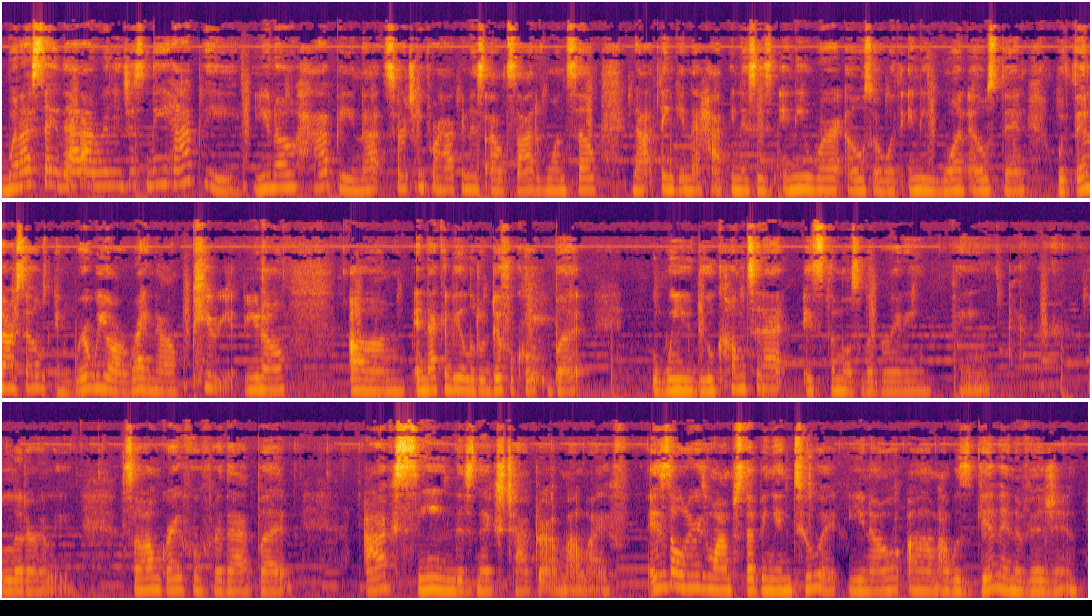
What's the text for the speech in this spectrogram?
when I say that, I really just mean happy, you know, happy, not searching for happiness outside of oneself, not thinking that happiness is anywhere else or with anyone else than within ourselves and where we are right now, period, you know. Um, and that can be a little difficult, but when you do come to that, it's the most liberating thing ever, literally. So I'm grateful for that. But I've seen this next chapter of my life it's the only reason why I'm stepping into it. You know, um, I was given a vision,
